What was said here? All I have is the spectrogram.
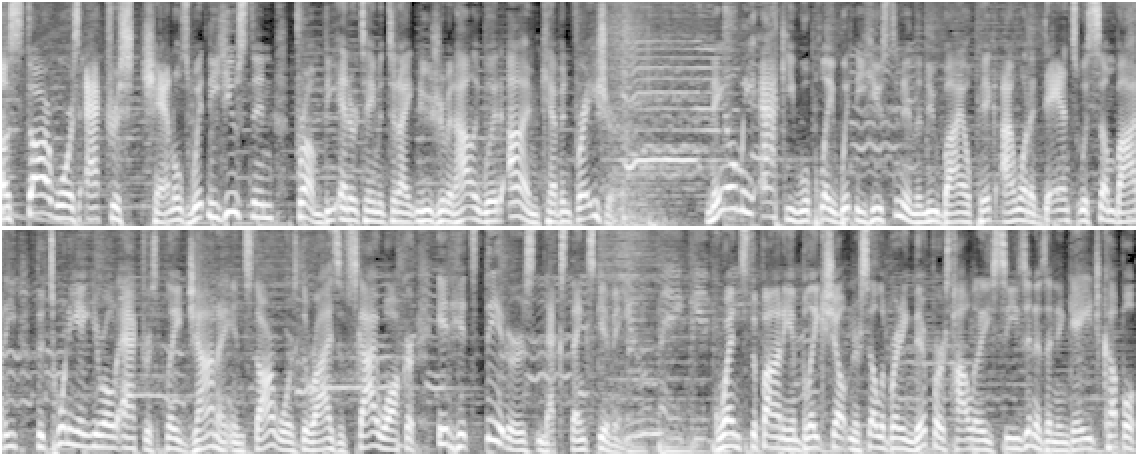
A Star Wars actress channels Whitney Houston. From the Entertainment Tonight newsroom in Hollywood, I'm Kevin Frazier. Naomi Ackie will play Whitney Houston in the new biopic I Want to Dance with Somebody. The 28 year old actress played Jannah in Star Wars The Rise of Skywalker. It hits theaters next Thanksgiving. Gwen Stefani and Blake Shelton are celebrating their first holiday season as an engaged couple.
